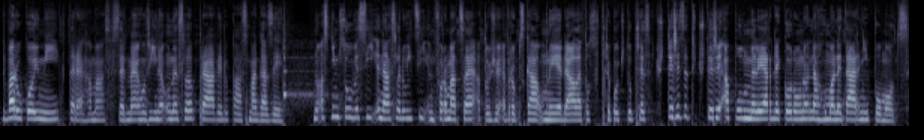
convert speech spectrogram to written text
dva rukojmí, které Hamás 7. října unesl právě do pásma Gazy. No a s tím souvisí i následující informace a to, že Evropská unie dá letos v přepočtu přes 44,5 miliardy korun na humanitární pomoc.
